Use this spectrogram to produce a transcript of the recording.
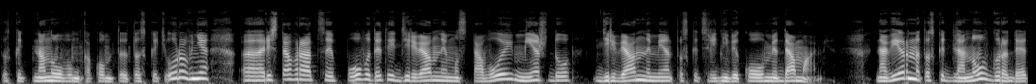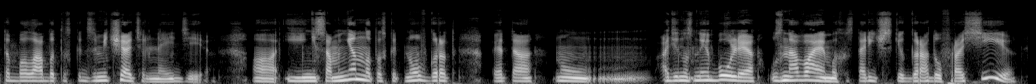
так сказать, на новом каком-то, так сказать, уровне э, реставрации по вот этой деревянной мостовой между деревянными, так сказать, средневековыми домами. Наверное, так сказать, для Новгорода это была бы, так сказать, замечательная идея. А, и, несомненно, так сказать, Новгород – это ну, один из наиболее узнаваемых исторических городов России –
